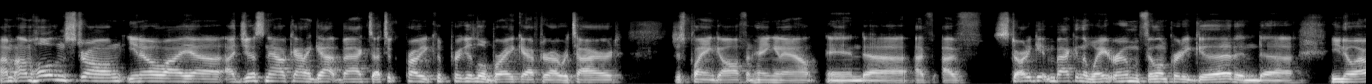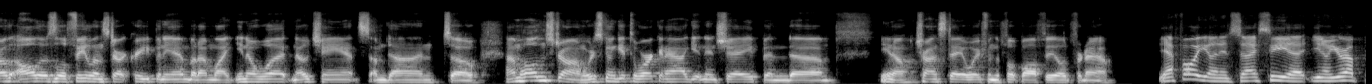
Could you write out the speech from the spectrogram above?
I'm I'm holding strong. You know, I uh, I just now kind of got back to. I took probably a pretty good little break after I retired just playing golf and hanging out. And uh, I've I've started getting back in the weight room and feeling pretty good. And uh, you know, all, all, those little feelings start creeping in. But I'm like, you know what? No chance. I'm done. So I'm holding strong. We're just going to get to working out, getting in shape, and um, you know, try and stay away from the football field for now. Yeah, I follow you on Insta. I see, uh, you know, you're up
